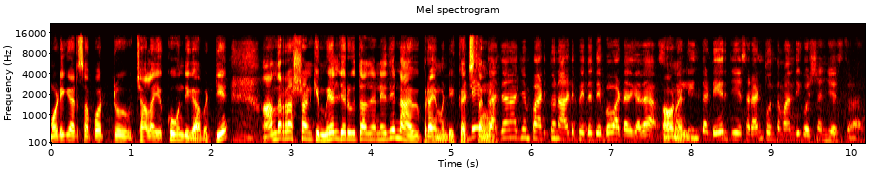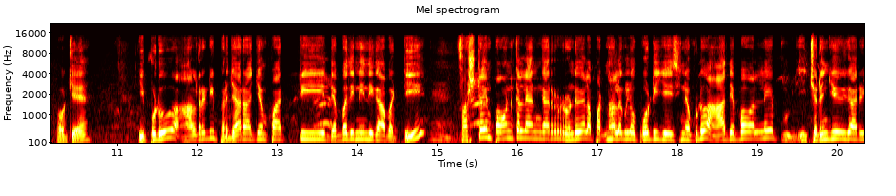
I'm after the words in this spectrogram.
మోడీ గారి సపోర్ట్ చాలా ఎక్కువ ఉంది కాబట్టి ఆంధ్ర రాష్ట్రానికి మేలు జరుగుతుంది అనేది నా అభిప్రాయం అండి ఖచ్చితంగా. ప్రజారాజ్యం పార్టీతో ఆల్రెడీ పెద్ద దెబ్బ పడ్డది కదా. అవునండి. ఇంత డేర్ చేశాడని కొంతమంది క్వశ్చన్ చేస్తున్నారు. ఓకే. ఇప్పుడు ఆల్రెడీ ప్రజారాజ్యం పార్టీ దెబ్బతినింది కాబట్టి ఫస్ట్ టైం పవన్ కళ్యాణ్ గారు రెండు వేల పద్నాలుగులో పోటీ చేసినప్పుడు ఆ దెబ్బ వల్లే ఈ చిరంజీవి గారు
